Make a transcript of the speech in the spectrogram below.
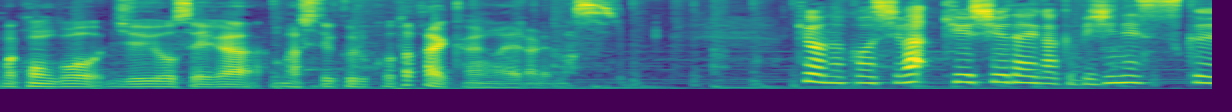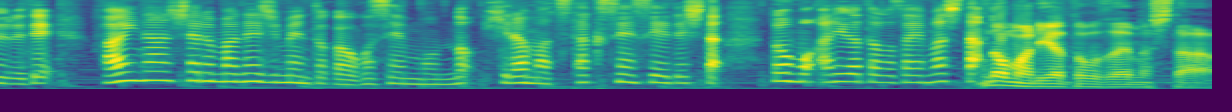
まあ、今後重要性が増してくることが考えられます今日の講師は九州大学ビジネススクールでファイナンシャルマネジメントがご専門の平松卓先生でした。どうもありがとうございました。どうもありがとうございました。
